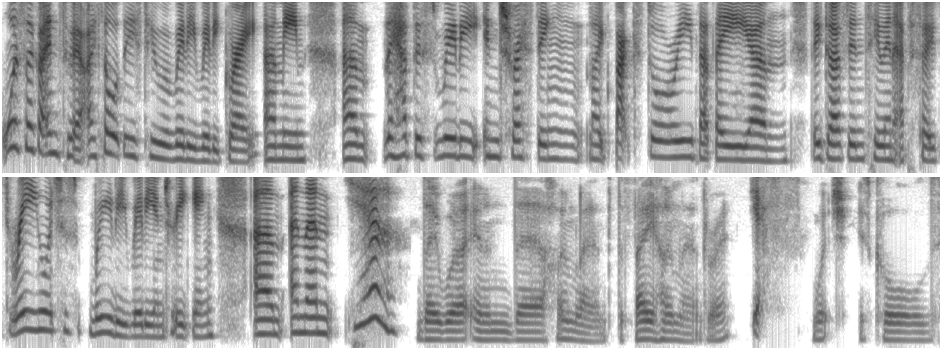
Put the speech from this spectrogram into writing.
Once I got into it, I thought these two were really, really great. I mean, um, they had this really interesting like backstory that they um, they dived into in episode three, which is really, really intriguing. Um, and then yeah, They were in their homeland, the Fey homeland, right? yes, Which is called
